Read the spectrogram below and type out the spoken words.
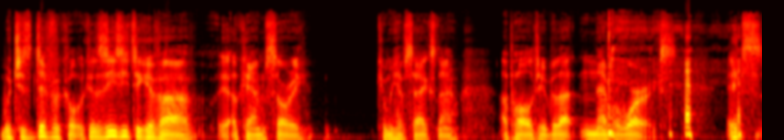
which is difficult because it's easy to give a, okay, I'm sorry, can we have sex now? Apology, but that never works. it's,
